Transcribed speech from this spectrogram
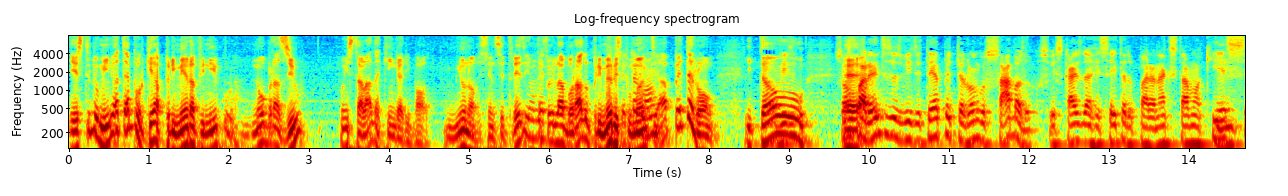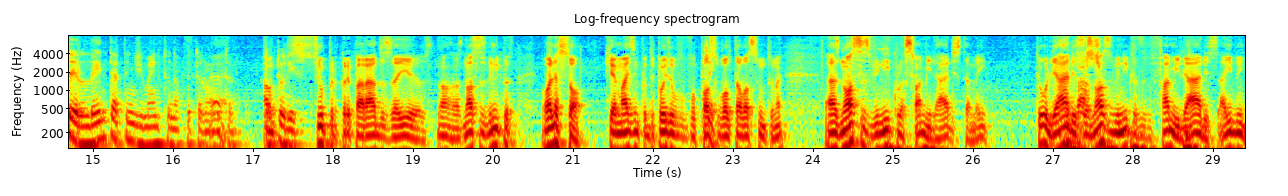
este domínio, até porque a primeira vinícola no Brasil foi instalada aqui em Garibaldi, em 1913, onde foi elaborado o primeiro espumante, Peterlong. a Peterlong. Então, Só um É. parênteses, visitei a Peterlongo sábado, os fiscais da Receita do Paraná que estavam aqui, excelente atendimento na Peterlongo também, ao Estão turista. super preparados aí as, no- as nossas vinícolas. Olha só, que é mais depois eu posso Sim. voltar ao assunto, né? As nossas vinícolas familiares também. Olhares as Fantástico. nossas vinícolas familiares aí do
